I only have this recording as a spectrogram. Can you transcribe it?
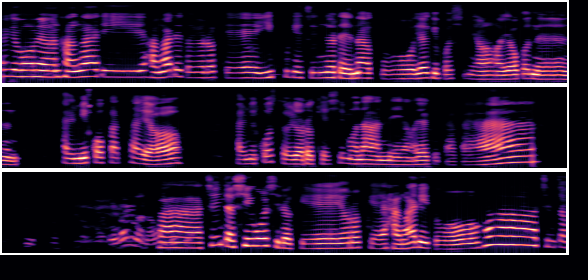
여기 보면 항아리, 항아리도 이렇게 이쁘게 진열해 놨고, 여기 보시면 요거는 할미꽃 같아요. 할미꽃을 이렇게 심어 놨네요. 여기다가. 와, 진짜 시골스럽게 이렇게 항아리도, 와, 진짜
